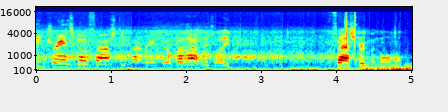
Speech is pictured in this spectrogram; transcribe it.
seen trains go fast in that right but that was like faster than normal.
